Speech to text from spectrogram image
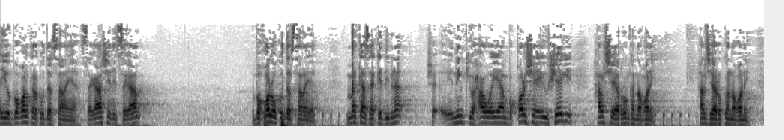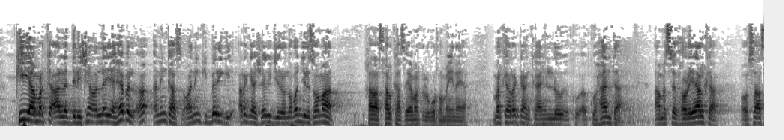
ayuu boqol kale ku darsanaya sagaashan iyo sagaal boqol uu ku darsanaya markaasaa kadibna ninkii waxaa weeyaan boqol shay ayuu sheegi hal shay runka noqoni. Hal shay runka noqoni. Kiyaa marka la deliishan oo leeyahay hebel ninkaas waa ninkii berigii arrinkaa sheegi jira oo noqon jiri soo maha khalaas halkaas ayaa marka lagu rumaynaya. Marka raggan kaahinloo kuhanta ama se xoryaalka oo saas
